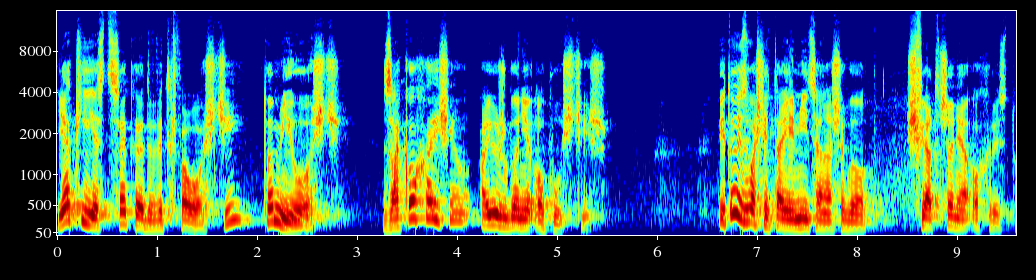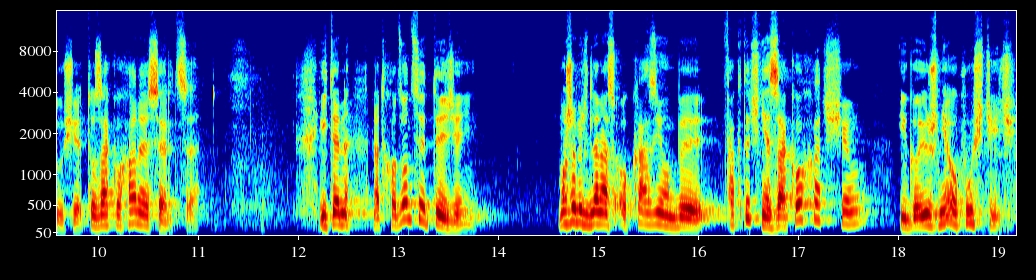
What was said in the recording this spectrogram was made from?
Jaki jest sekret wytrwałości? To miłość. Zakochaj się, a już go nie opuścisz. I to jest właśnie tajemnica naszego świadczenia o Chrystusie, to zakochane serce. I ten nadchodzący tydzień może być dla nas okazją, by faktycznie zakochać się i go już nie opuścić.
